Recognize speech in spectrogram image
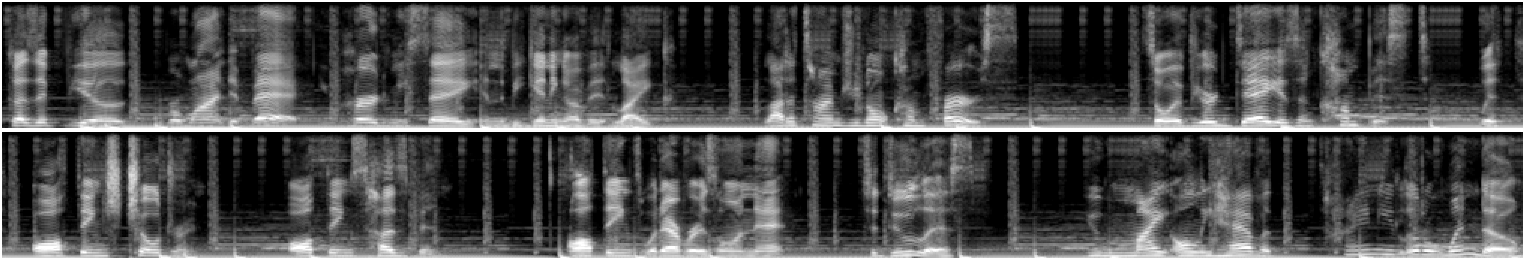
Because if you rewind it back, you heard me say in the beginning of it, like, a lot of times you don't come first. So if your day is encompassed with all things children, all things husband, all things whatever is on that to do list, you might only have a tiny little window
